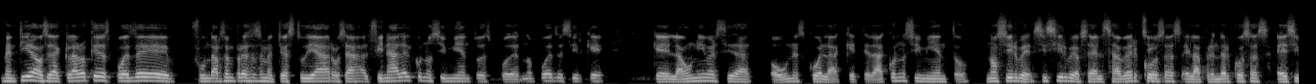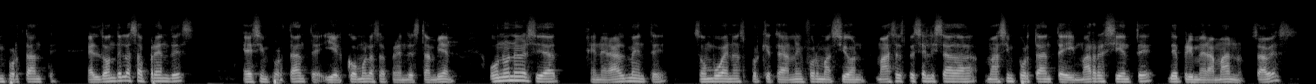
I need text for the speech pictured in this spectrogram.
Mentira, o sea, claro que después de fundar su empresa se metió a estudiar. O sea, al final el conocimiento es poder. No puedes decir que, que la universidad o una escuela que te da conocimiento no sirve. Sí sirve. O sea, el saber Sí. cosas, el aprender cosas es importante. El dónde las aprendes es importante y el cómo las aprendes también. Una universidad generalmente son buenas porque te dan la información más especializada, más importante y más reciente de primera mano, ¿sabes?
